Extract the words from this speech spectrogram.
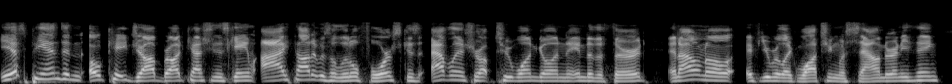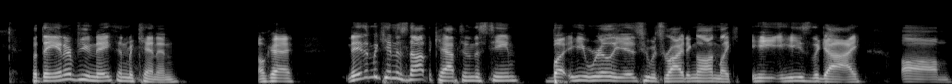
ESPN did an okay job broadcasting this game. I thought it was a little forced because Avalanche are up 2 1 going into the third. And I don't know if you were like watching with sound or anything, but they interview Nathan MacKinnon. Okay. Nathan MacKinnon is not the captain of this team, but he really is who it's riding on. Like he he's the guy. Um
